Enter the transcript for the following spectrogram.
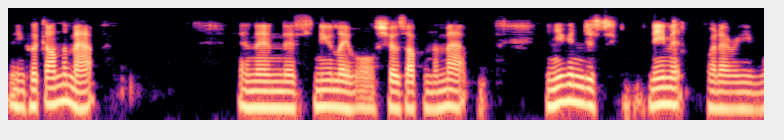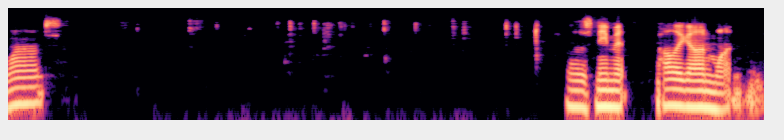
Then you click on the map, and then this new label shows up on the map. And you can just name it whatever you want. I'll just name it Polygon 1.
